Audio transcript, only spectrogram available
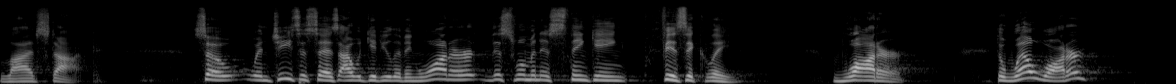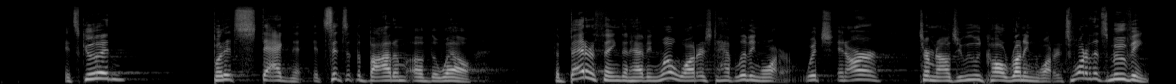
livestock. So when Jesus says, I would give you living water, this woman is thinking physically water. The well water, it's good, but it's stagnant. It sits at the bottom of the well. The better thing than having well water is to have living water, which in our terminology we would call running water. It's water that's moving.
